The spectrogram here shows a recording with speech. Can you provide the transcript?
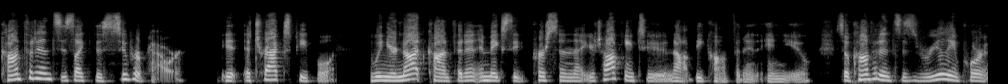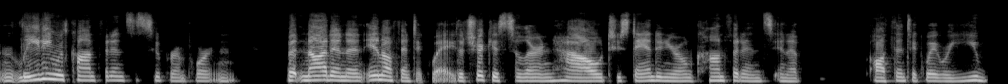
Confidence is like this superpower. It attracts people. when you're not confident, it makes the person that you're talking to not be confident in you. So confidence is really important. Leading with confidence is super important, but not in an inauthentic way. The trick is to learn how to stand in your own confidence in a authentic way where you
